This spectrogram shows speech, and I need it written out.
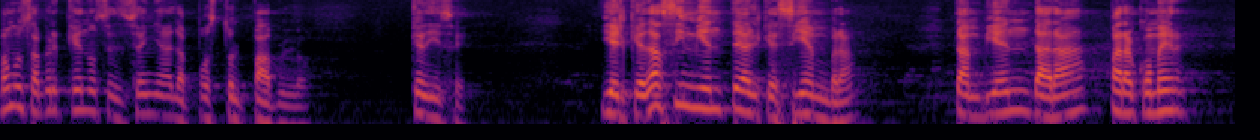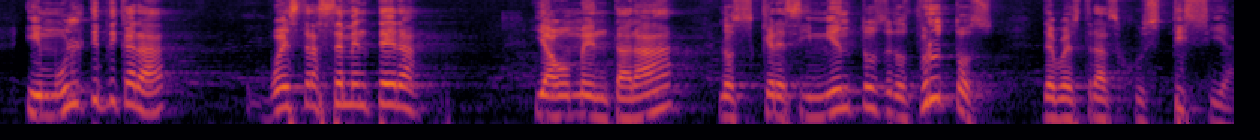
vamos a ver qué nos enseña el apóstol Pablo. ¿Qué dice? Y el que da simiente al que siembra, también dará para comer y multiplicará vuestra sementera y aumentará los crecimientos de los frutos de vuestra justicia.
